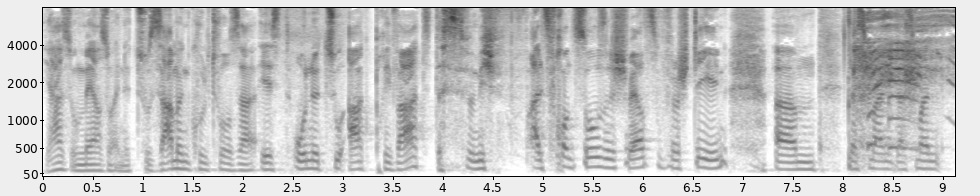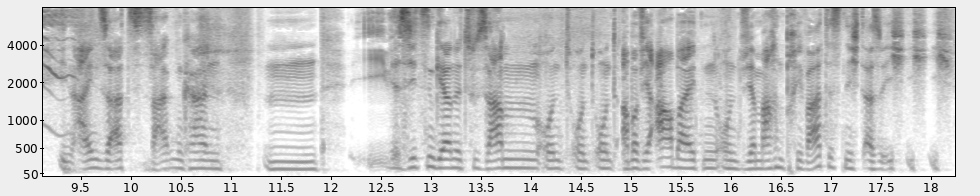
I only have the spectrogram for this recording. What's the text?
ja, so mehr so eine Zusammenkultur ist, ohne zu arg privat. Das ist für mich als Franzose schwer zu verstehen, ähm, dass man, dass man in einem Satz sagen kann, mh, mm, wir sitzen gerne zusammen und, und, und, aber wir arbeiten und wir machen Privates nicht. Also ich, ich, ich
